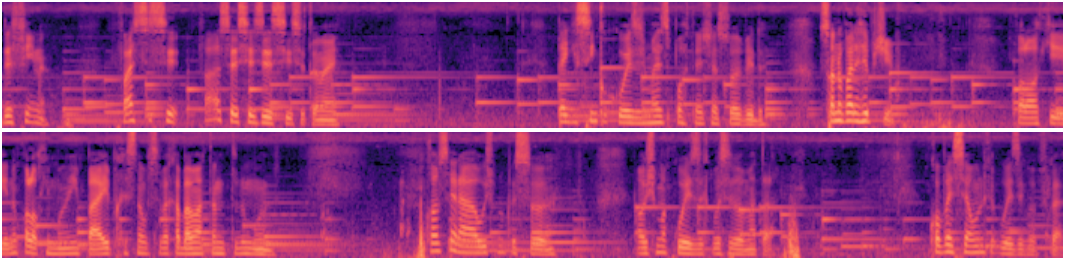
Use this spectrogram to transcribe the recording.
Defina. Faça esse, faça esse exercício também. Pegue cinco coisas mais importantes na sua vida. Só não vale repetir. Coloque, não coloque mãe e pai, porque senão você vai acabar matando todo mundo. Qual será a última pessoa, a última coisa que você vai matar? Qual vai ser a única coisa que vai ficar?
